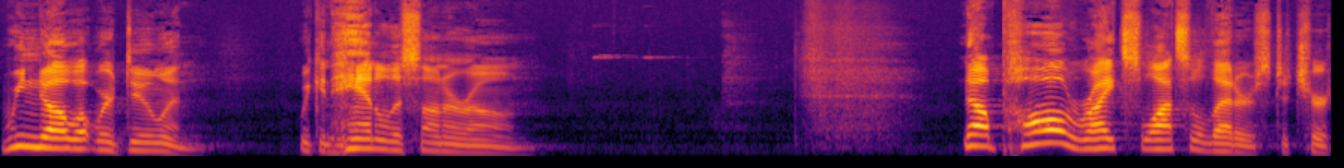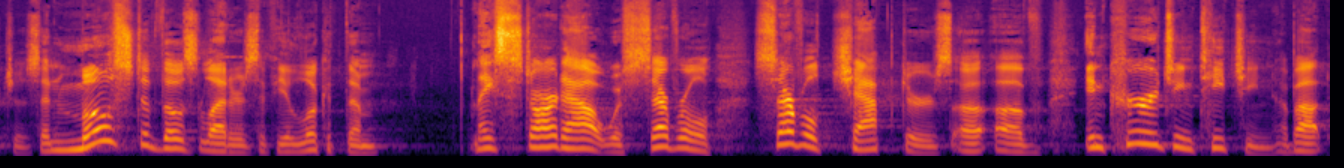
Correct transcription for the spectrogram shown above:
We know what we're doing. We can handle this on our own. Now, Paul writes lots of letters to churches, and most of those letters, if you look at them, they start out with several, several chapters of, of, encouraging teaching about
